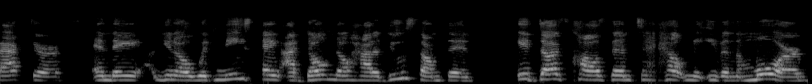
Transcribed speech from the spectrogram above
factor and they, you know, with me saying I don't know how to do something, it does cause them to help me even the more.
